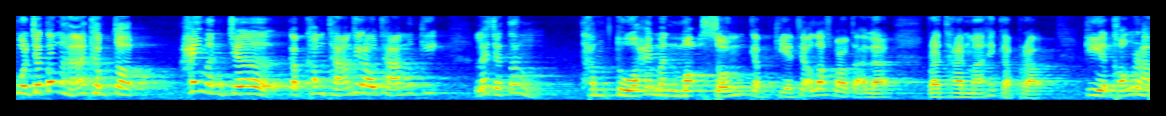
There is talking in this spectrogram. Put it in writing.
ควรจะต้องหาคำตอบให้มันเจอกับคำถามที่เราถามเมื่อกี้และจะต้อง ทำตัวให้มันเหมาะสมกับเกียรติที่อัลลอฮฺสุบไบตะลาประทานมาให้กับเรา เกียรติของเรา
